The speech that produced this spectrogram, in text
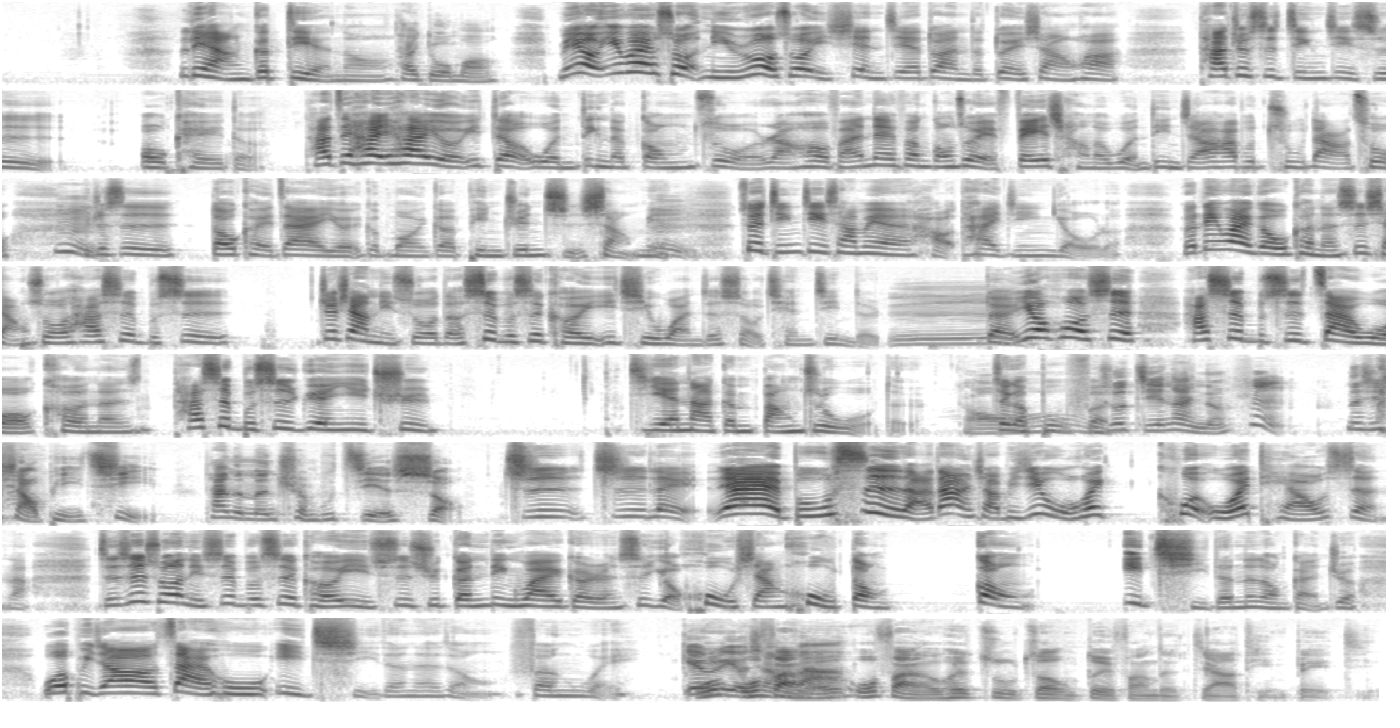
两个点哦，太多吗？没有，因为说你如果说以现阶段的对象的话，他就是经济是 OK 的，他在他他有一个稳定的工作，然后反正那份工作也非常的稳定，只要他不出大错，嗯就是都可以在有一个某一个平均值上面。嗯所以经济上面好，他已经有了。而另外一个，我可能是想说，他是不是就像你说的，是不是可以一起挽着手前进的人？嗯对，又或是他是不是在我可能他是不是愿意去接纳跟帮助我的人这个部分哦你说接纳你的，哼，那些小脾气，他能不能全部接受？之之类？哎、不是啦，当然小脾气我会会我会调整啦，只是说你是不是可以是去跟另外一个人是有互相互动共。一起的那种感觉，我比较在乎一起的那种氛围。我我反而我反而会注重对方的家庭背景。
